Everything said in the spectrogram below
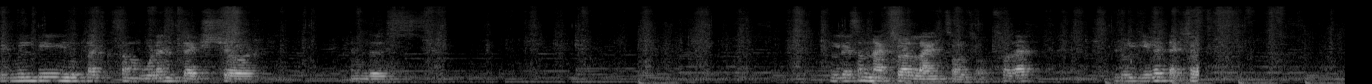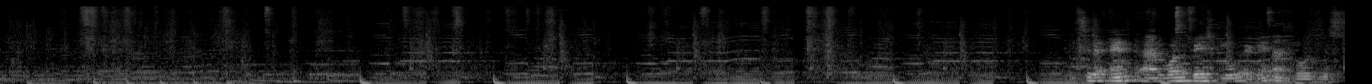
It will be look like some wooden texture in this. You'll get some natural lines also so that it will give a texture. Going to paste glue again and close this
